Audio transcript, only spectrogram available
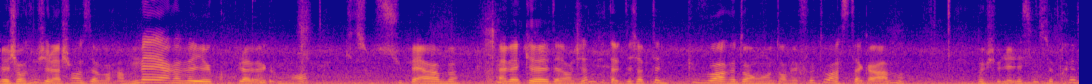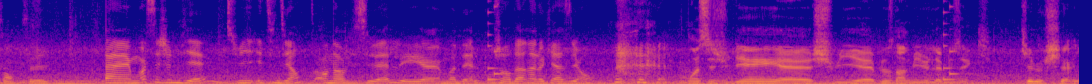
Et aujourd'hui j'ai la chance d'avoir un merveilleux couple avec moi qui sont superbes. Avec euh, d'ailleurs Jeanne que tu as déjà peut-être pu voir dans, dans mes photos Instagram donc je vais les laisser se présenter. Ben, moi c'est Geneviève, je suis étudiante en art visuel et euh, modèle pour Jordan à l'occasion. moi c'est Julien, euh, je suis euh, plus dans le milieu de la musique. Qui est le chéri.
